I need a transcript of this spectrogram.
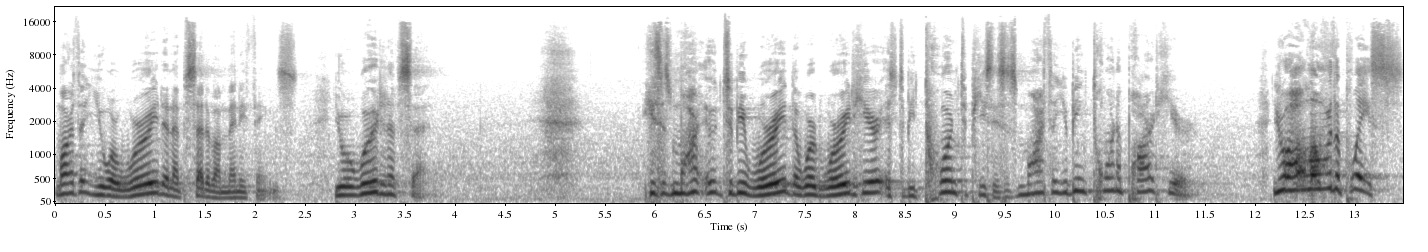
Martha, you are worried and upset about many things. You are worried and upset. He says, Mar- to be worried, the word worried here is to be torn to pieces. He says, Martha, you're being torn apart here. You're all over the place.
